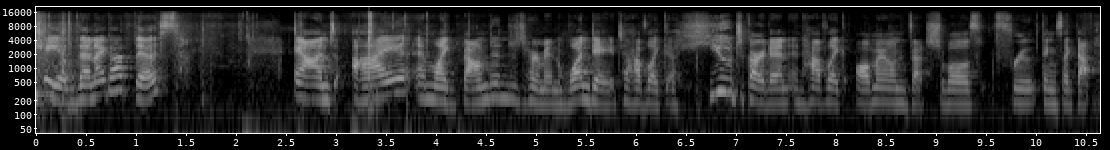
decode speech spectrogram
Okay, then I got this. And I am like bound and determined one day to have like a huge garden and have like all my own vegetables, fruit, things like that.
